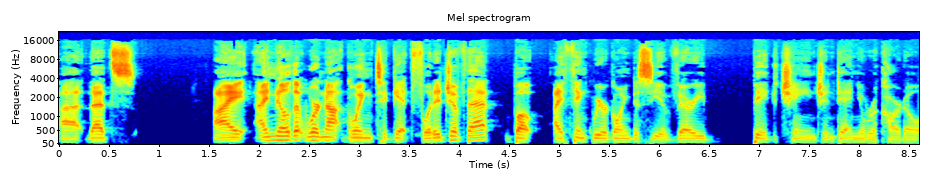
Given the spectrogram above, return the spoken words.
uh that's I I know that we're not going to get footage of that, but I think we are going to see a very big change in Daniel Ricciardo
